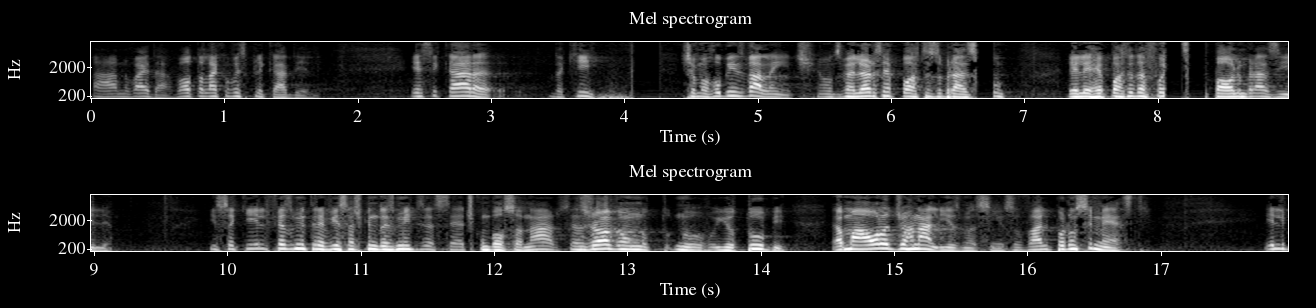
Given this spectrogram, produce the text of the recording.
Ah, não vai dar. Volta lá que eu vou explicar dele. Esse cara daqui, chama Rubens Valente, é um dos melhores repórteres do Brasil. Ele é repórter da Folha de São Paulo, em Brasília. Isso aqui, ele fez uma entrevista, acho que em 2017, com o Bolsonaro. Vocês jogam no, no YouTube, é uma aula de jornalismo, assim, isso vale por um semestre. Ele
